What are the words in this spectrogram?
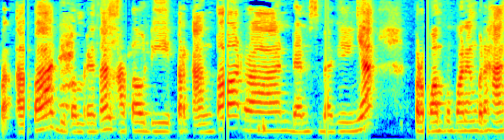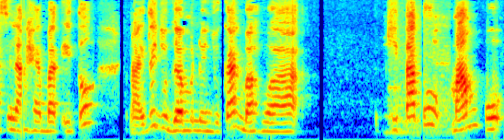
apa di pemerintahan atau di perkantoran dan sebagainya perempuan-perempuan yang berhasil yang hebat itu nah itu juga menunjukkan bahwa kita tuh mampu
